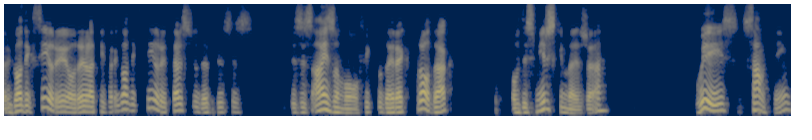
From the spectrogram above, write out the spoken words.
ergodic theory or relative ergodic theory tells you that this is this is isomorphic to direct product of this Mirsky measure with something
